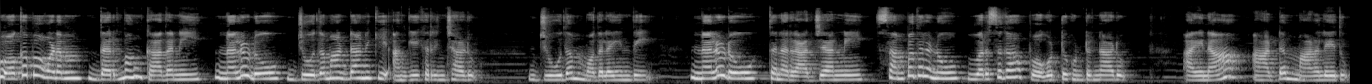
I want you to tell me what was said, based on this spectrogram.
పోకపోవడం ధర్మం కాదని నలుడు జూదమాడ్డానికి అంగీకరించాడు. జూదం మొదలైంది. నలుడు తన రాజ్యాన్ని సంపదలను వరుసగా పోగొట్టుకుంటున్నాడు. అయినా ఆడ్డం మానలేదు.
